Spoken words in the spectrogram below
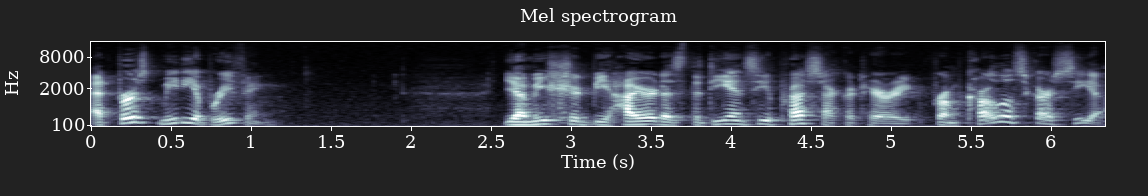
at first media briefing. Yamiche should be hired as the DNC press secretary from Carlos Garcia.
